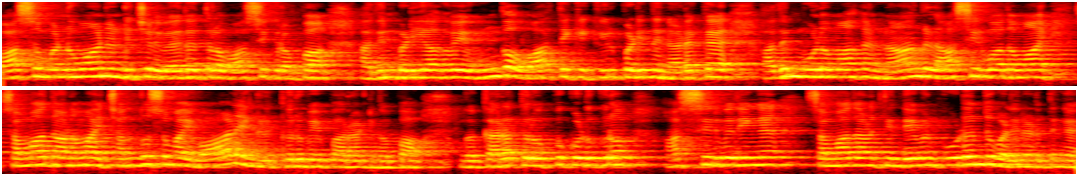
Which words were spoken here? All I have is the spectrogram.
வாசம் பண்ணுவான் என்று சொல்லி வேதத்தில் வாசிக்கிறப்பா அதன்படியாகவே உங்கள் வார்த்தைக்கு கீழ்ப்படிந்து நடக்க அதன் மூலமாக நாங்கள் ஆசீர்வாதமாய் சமாதானமாய் சந்தோஷமாய் வாழ எங்களுக்கு கிருபை பாராட்டுங்கப்பா. உங்கள் கரத்தில் ஒப்பு கொடுக்குறோம். ஆசீர்வதிங்க. சமாதானத்தின் தேவன் கூடந்து வழிநடத்துங்க.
